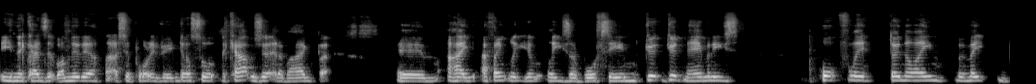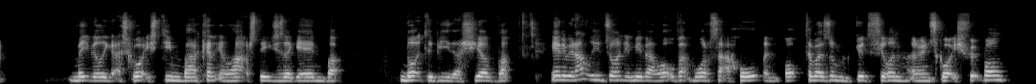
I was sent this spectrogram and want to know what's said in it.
even the kids that weren't there, that I supported Rangers. So the cat was out of the bag. But um, I, I think like you, like you are both saying, good, good memories hopefully down the line we might might be able to get a Scottish team back into the latter stages again, but not to be this year. But anyway, that leads on to maybe a little bit more sort of hope and optimism, good feeling around Scottish football.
